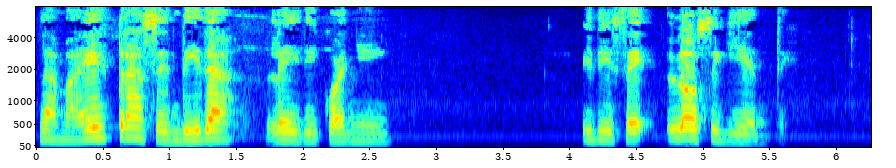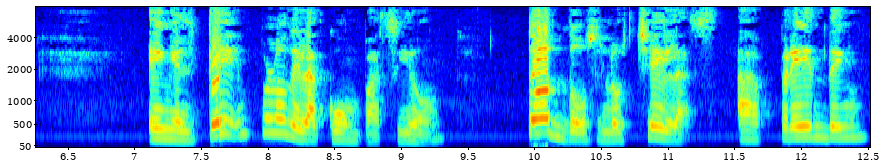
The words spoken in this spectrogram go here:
la maestra ascendida Lady Kuan Yin. Y dice lo siguiente. En el templo de la compasión, todos los chelas aprenden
